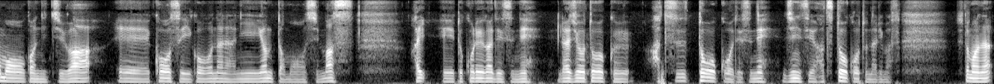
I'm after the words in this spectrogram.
うも、こんにちは。えー、香水5724と申します。はい。えーと、これがですね、ラジオトーク初投稿ですね。人生初投稿となります。ちょっとまあな、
